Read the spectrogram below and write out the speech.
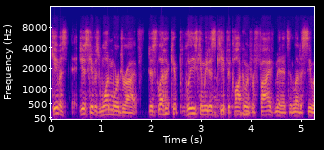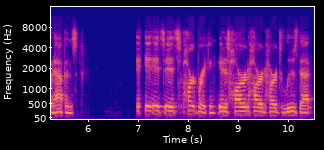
give us just give us one more drive. Just let please can we just keep the clock going for five minutes and let us see what happens it, it's it's heartbreaking. It is hard, hard, hard to lose that.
